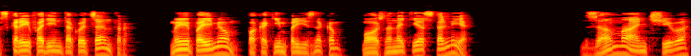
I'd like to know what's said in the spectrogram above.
Вскрыв один такой центр, мы поймем, по каким признакам можно найти остальные. Заманчиво.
